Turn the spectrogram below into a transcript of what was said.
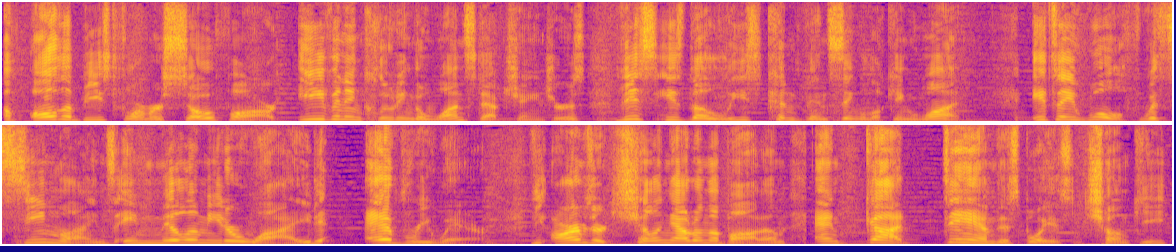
Of all the beast formers so far, even including the one-step changers, this is the least convincing looking one. It's a wolf with seam lines a millimeter wide everywhere. The arms are chilling out on the bottom, and god damn this boy is chunky.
